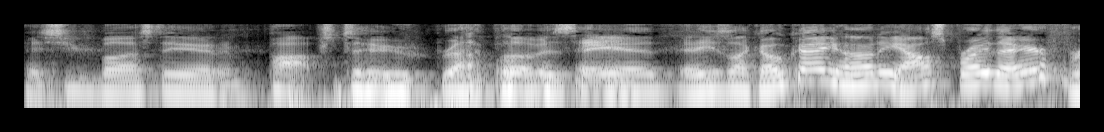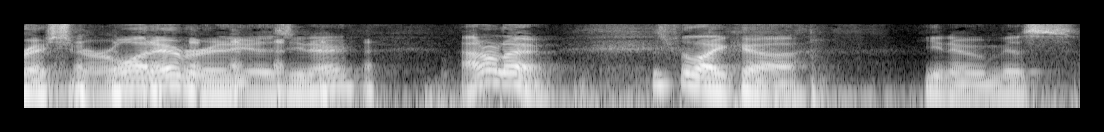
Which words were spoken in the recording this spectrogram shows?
And she busts in and pops two right above his head. And he's like, okay, honey, I'll spray the air freshener or whatever it is, you know? I don't know. Just feel like, uh, you know, Miss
